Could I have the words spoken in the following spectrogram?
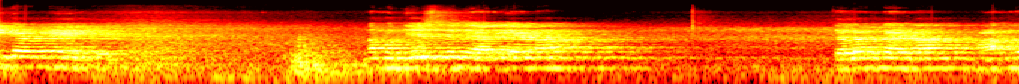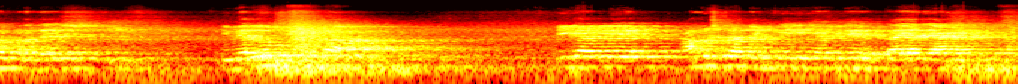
ಈಗಾಗಲೇ ನಮ್ಮ ದೇಶದಲ್ಲಿ ಹರಿಯಾಣ, ತೆಲಂಗಾಣ, ಆಂಧ್ರ ಪ್ರದೇಶ್ ಇವೆಲ್ಲವೂ ಕೂಡ ಈಗಾಗಲೇ ಅನುಷ್ಠಾನಕ್ಕೆ ಈಗಾಗಲೇ ತಯಾರಿ ಆಗಿದೆ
